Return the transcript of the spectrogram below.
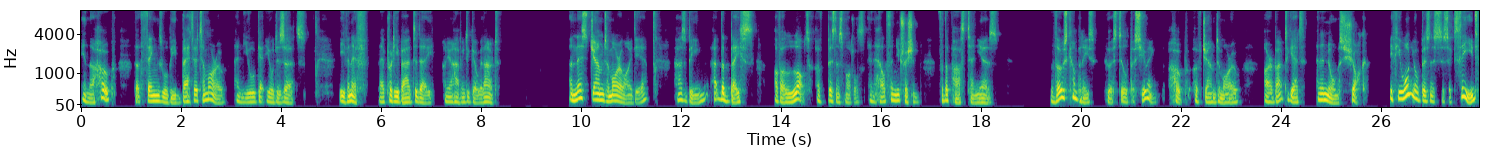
in the hope that things will be better tomorrow and you'll get your desserts even if they're pretty bad today and you're having to go without. And this jam tomorrow idea has been at the base of a lot of business models in health and nutrition for the past 10 years. Those companies who are still pursuing hope of jam tomorrow are about to get an enormous shock. If you want your business to succeed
